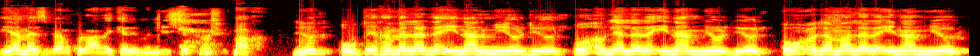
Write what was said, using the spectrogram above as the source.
diyemez ben Kur'an-ı Kerim'ini işitmem. Bak Diyor o peygamberlerde inanmıyor diyor. O evlilere inanmıyor diyor. O ulemalara inanmıyor.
